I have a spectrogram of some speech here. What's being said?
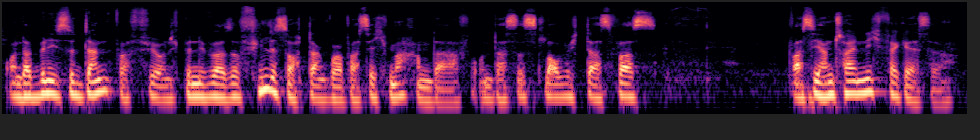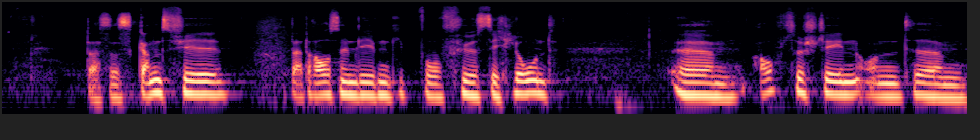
Und da bin ich so dankbar für. Und ich bin über so vieles auch dankbar, was ich machen darf. Und das ist, glaube ich, das, was, was ich anscheinend nicht vergesse. Dass es ganz viel da draußen im Leben gibt, wofür es sich lohnt, ähm, aufzustehen und ähm,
